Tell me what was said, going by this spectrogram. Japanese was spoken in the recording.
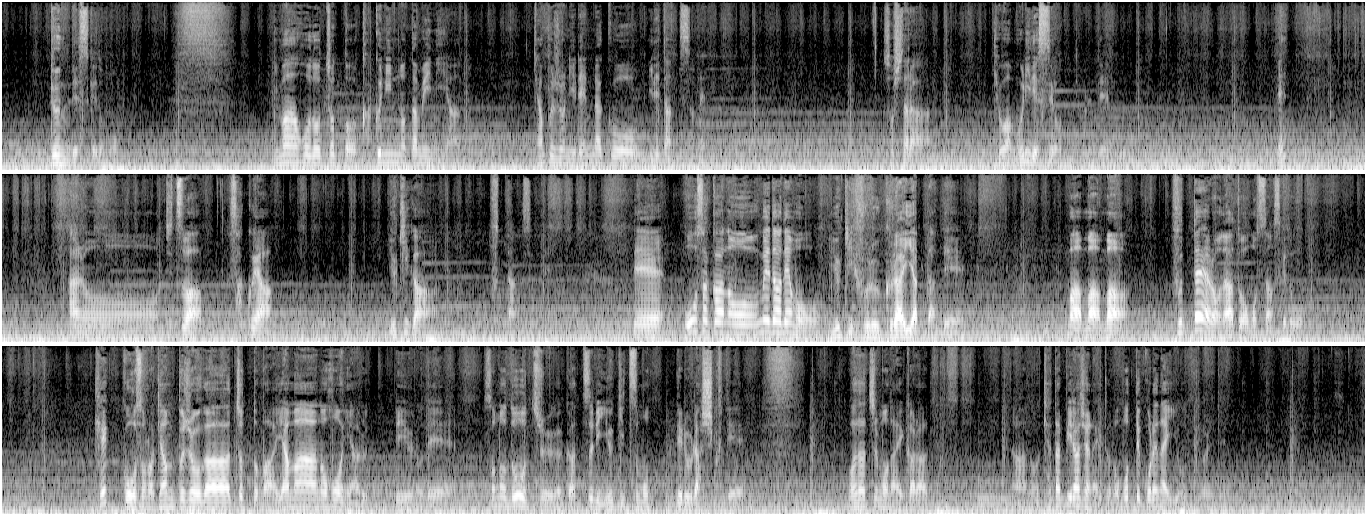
るんですけども今ほどちょっと確認のためにあのキャンプ場に連絡を入れたんですよね。そしたら「今日は無理ですよ」って言われてえ？あのー、実は昨夜雪が降ったんですよね。で大阪の梅田でも雪降るくらいやったんでまあまあまあ降ったやろうなとは思ってたんですけど結構そのキャンプ場がちょっとまあ山の方にあるっていうのでその道中ががっつり雪積もってるらしくてわだちもないからあのキャタピラじゃないと登ってこれないよって言われて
